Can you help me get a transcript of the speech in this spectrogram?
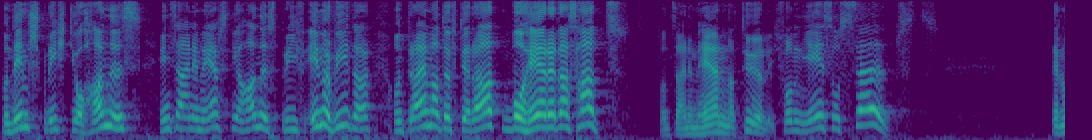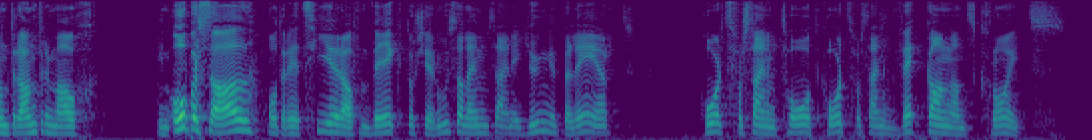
von dem spricht Johannes in seinem ersten Johannesbrief immer wieder. Und dreimal dürft ihr raten, woher er das hat. Von seinem Herrn natürlich, von Jesus selbst, der unter anderem auch im Obersaal oder jetzt hier auf dem Weg durch Jerusalem seine Jünger belehrt, kurz vor seinem Tod, kurz vor seinem Weggang ans Kreuz.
